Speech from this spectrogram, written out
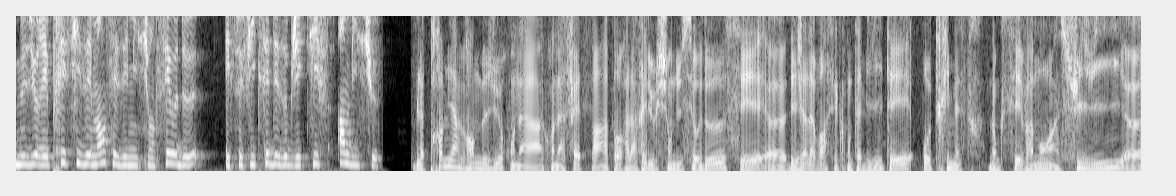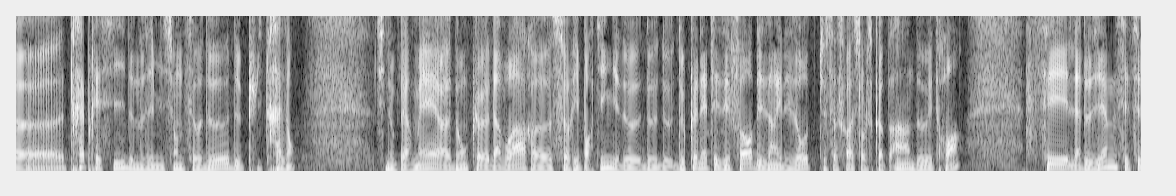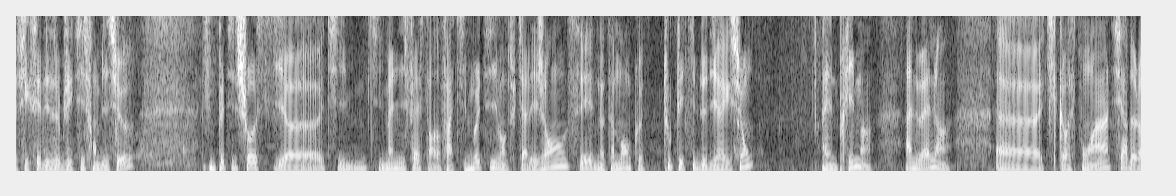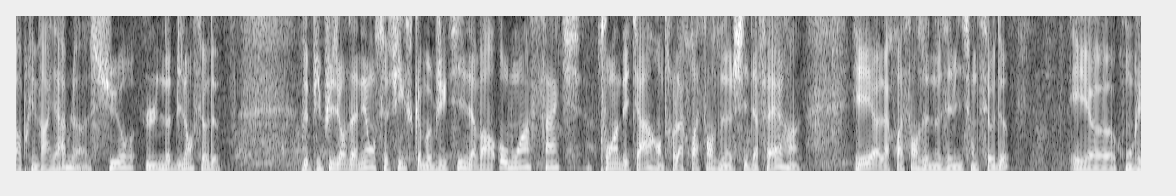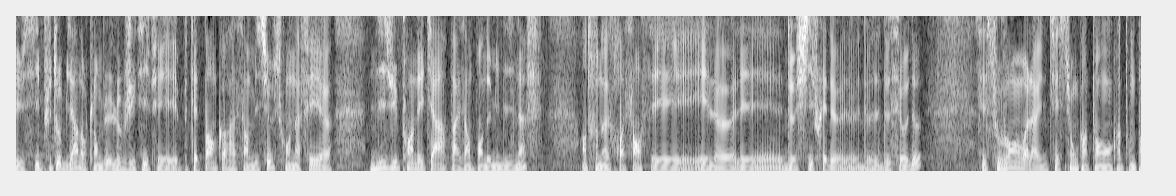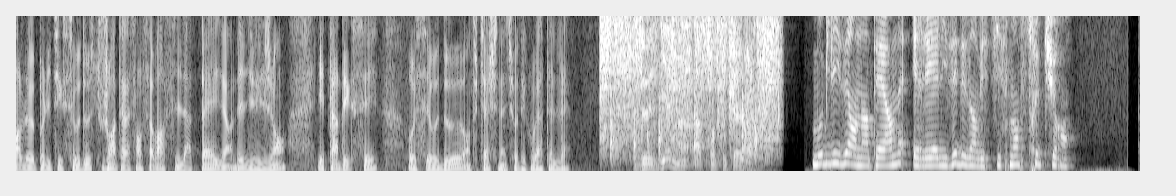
Mesurer précisément ses émissions CO2 et se fixer des objectifs ambitieux. La première grande mesure qu'on a, faite par rapport à la réduction du CO2, c'est euh, déjà d'avoir cette comptabilité au trimestre. Donc c'est vraiment un suivi euh, très précis de nos émissions de CO2 depuis 13 ans qui nous permet euh, donc d'avoir ce reporting et de, connaître les efforts des uns et des autres, que ce soit sur le scope 1, 2 et 3. C'est la deuxième, c'est de se fixer des objectifs ambitieux une petite chose qui, euh, manifeste, enfin qui motive en tout cas les gens, c'est notamment que toute l'équipe de direction a une prime annuelle euh, qui correspond à un tiers de leur prime variable sur notre bilan CO2. Depuis plusieurs années, on se fixe comme objectif d'avoir au moins 5 points d'écart entre la croissance de notre chiffre d'affaires et euh, la croissance de nos émissions de CO2 et euh, qu'on réussit plutôt bien. Donc l'objectif est peut-être pas encore assez ambitieux puisqu'on a fait 18 euh, points d'écart par exemple en 2019 entre notre croissance et, les deux chiffres et de, CO2. C'est souvent voilà, une question quand on, quand on parle de politique CO2, c'est toujours intéressant de savoir si la paye hein, des dirigeants est indexée au CO2. En tout cas, chez Nature Découverte, elle l'est. Deuxième apprentissage. Mobiliser en interne et réaliser des investissements structurants.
